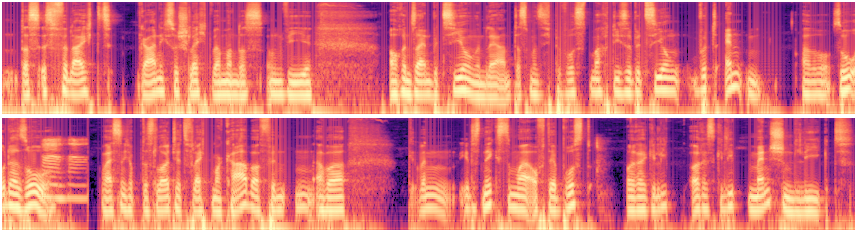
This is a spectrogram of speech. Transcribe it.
das ist vielleicht gar nicht so schlecht, wenn man das irgendwie auch in seinen Beziehungen lernt, dass man sich bewusst macht, diese Beziehung wird enden. Also so oder so. Mhm. Weiß nicht, ob das Leute jetzt vielleicht makaber finden, aber wenn ihr das nächste Mal auf der Brust gelieb eures geliebten Menschen liegt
